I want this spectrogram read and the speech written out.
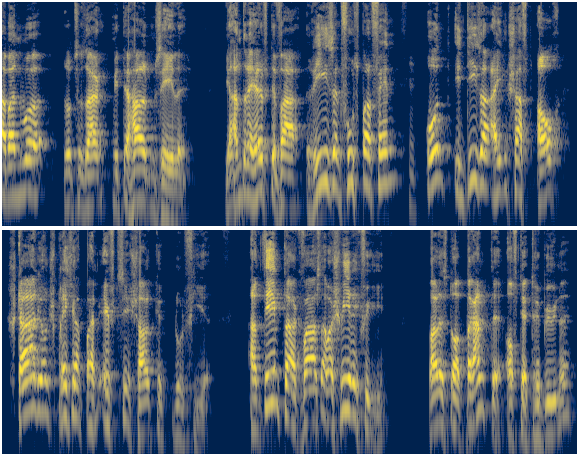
aber nur sozusagen mit der halben Seele. Die andere Hälfte war Riesenfußballfan und in dieser Eigenschaft auch Stadionsprecher beim FC Schalke 04. An dem Tag war es aber schwierig für ihn, weil es dort brannte auf der Tribüne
